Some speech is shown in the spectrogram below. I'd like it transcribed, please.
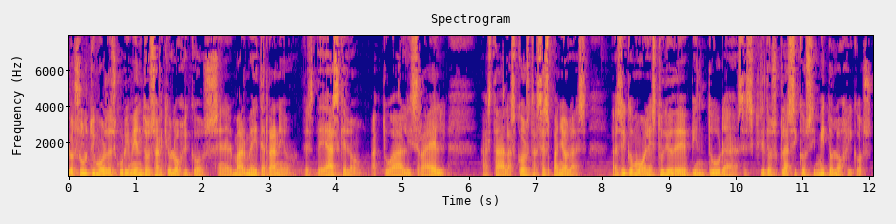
Los últimos descubrimientos arqueológicos en el mar Mediterráneo, desde Askelon, actual Israel, hasta las costas españolas, así como el estudio de pinturas, escritos clásicos y mitológicos,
